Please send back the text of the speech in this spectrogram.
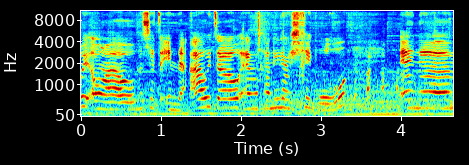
Hoi allemaal, we zitten in de auto en we gaan nu naar Schiphol. En ehm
